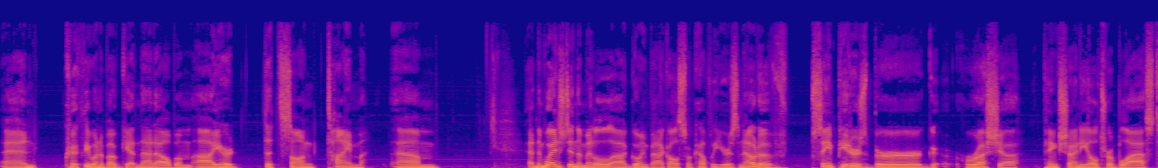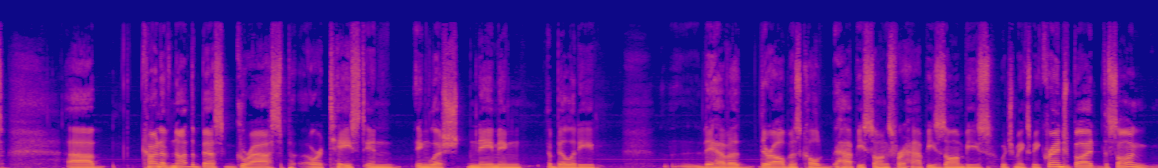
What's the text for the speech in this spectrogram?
and quickly went about getting that album. Uh, you heard the song Time. Um, and then wedged in the middle, uh, going back also a couple of years and out of St. Petersburg, Russia, Pink Shiny Ultra Blast. Uh, kind of not the best grasp or taste in English naming ability. They have a their album is called Happy Songs for Happy Zombies, which makes me cringe, but the song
